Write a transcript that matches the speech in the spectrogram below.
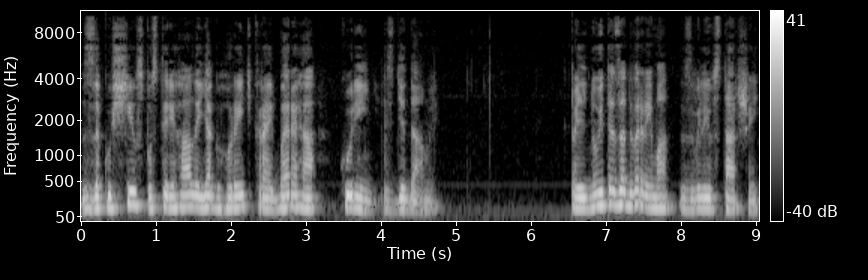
з-за кущів спостерігали, як горить край берега курінь з дідами. Пильнуйте за дверима, звелів старший,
